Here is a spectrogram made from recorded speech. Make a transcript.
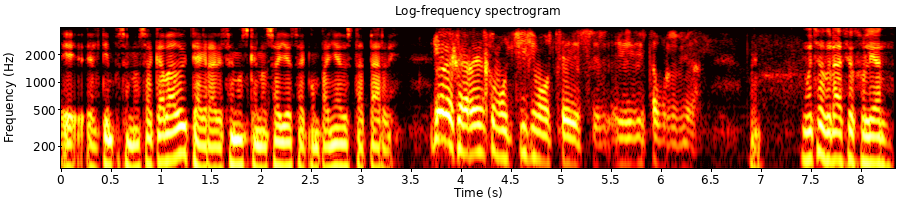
el tiempo se nos ha acabado y te agradecemos que nos hayas acompañado esta tarde. Yo les agradezco muchísimo a ustedes eh, esta oportunidad. Muchas gracias, Julián.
